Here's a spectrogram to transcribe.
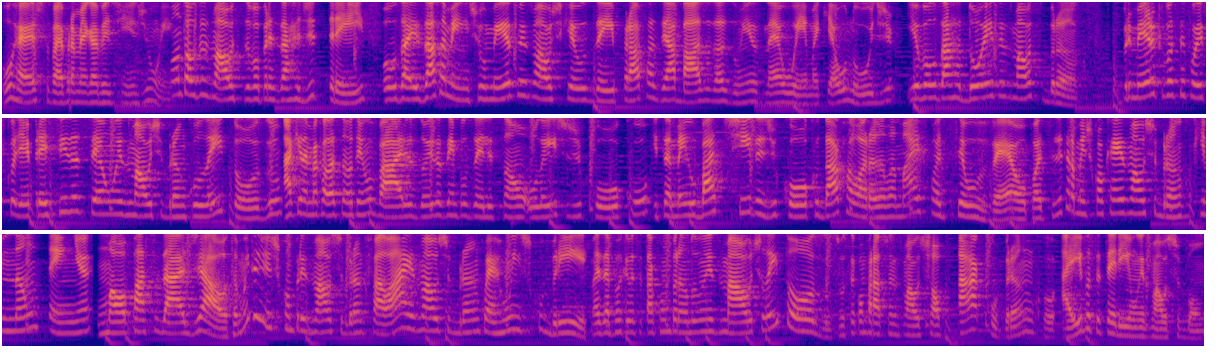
O resto vai pra minha gavetinha de unha. Quanto aos esmaltes, eu vou precisar de três. Vou usar exatamente o mesmo esmalte que eu usei pra fazer a base das unhas, né? O Ema, que é o nude. E eu vou usar dois esmaltes brancos. O primeiro que você for escolher precisa ser um esmalte branco leitoso. Aqui na minha coleção eu tenho vários. Dois exemplos deles são o leite de coco e também o batida de coco da Colorama. Mas pode ser o véu, pode ser literalmente qualquer esmalte branco que não tenha uma opacidade alta. Muita gente compra esmalte branco e fala, ah, esmalte branco é ruim de cobrir mas é porque você tá comprando um esmalte leitoso. Se você comprasse um esmalte opaco branco, aí você teria um esmalte bom.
